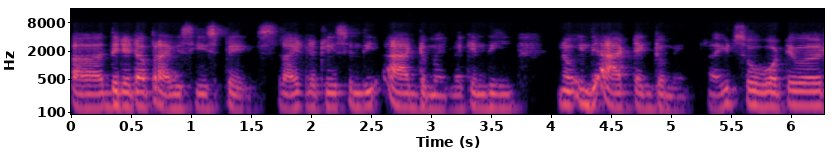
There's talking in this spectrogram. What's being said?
uh, the data privacy space, right? At least in the ad domain, like in the you know in the ad tech domain, right? So whatever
